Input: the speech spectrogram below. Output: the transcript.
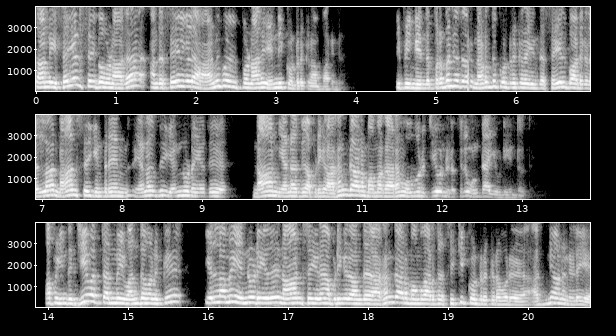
தன்னை செயல் செய்பவனாக அந்த செயல்களை அனுபவிப்பவனாக எண்ணிக்கொண்டிருக்கிறான் பாருங்க. இப்ப இங்க இந்த பிரபஞ்சத்துல நடந்து கொண்டிருக்கிற இந்த செயல்பாடுகள் எல்லாம் நான் செய்கின்றேன் எனது என்னுடையது நான் எனது அப்படிங்கிற அகங்காரம் அமகாரம் ஒவ்வொரு ஜீவனிடத்திலும் உண்டாகி விடுகின்றது. அப்ப இந்த ஜீவத்தன்மை வந்தவனுக்கு எல்லாமே என்னுடையது நான் செய்கிறேன் அப்படிங்கிற அந்த அகங்காரம் அமகாரத்தை சிக்கி கொண்டிருக்கிற ஒரு அஜ்ஞான நிலைய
